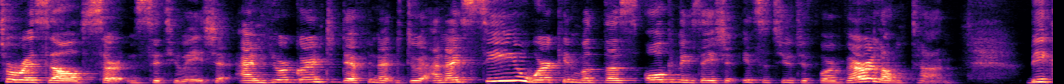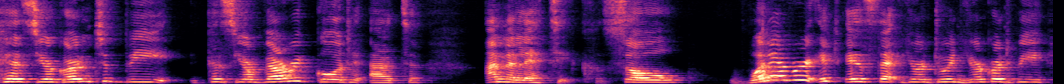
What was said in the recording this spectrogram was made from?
to resolve certain situation. And you're going to definitely do it. And i see you working with this organization institute for a very long time because you're going to be because you're very good at analytic. So whatever it is that you're doing you're going to be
